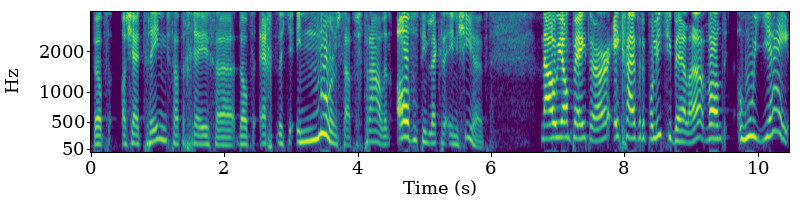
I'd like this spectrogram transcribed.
dat als jij training staat te geven, dat echt dat je enorm staat te stralen en altijd die lekkere energie hebt? Nou, Jan-Peter, ik ga even de politie bellen. Want hoe jij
